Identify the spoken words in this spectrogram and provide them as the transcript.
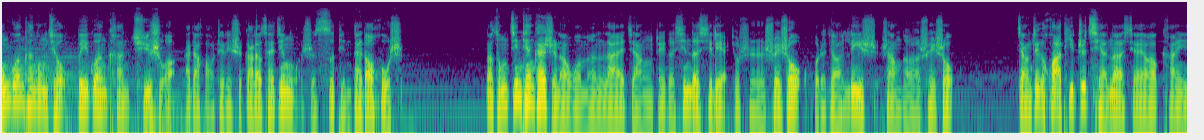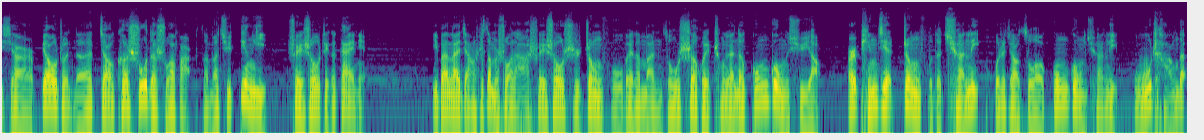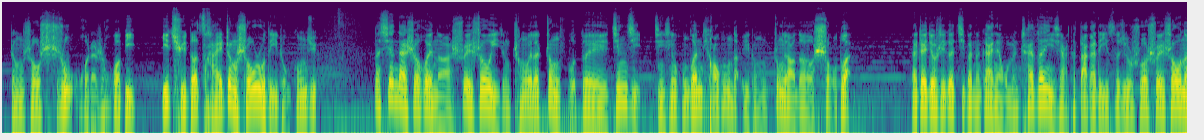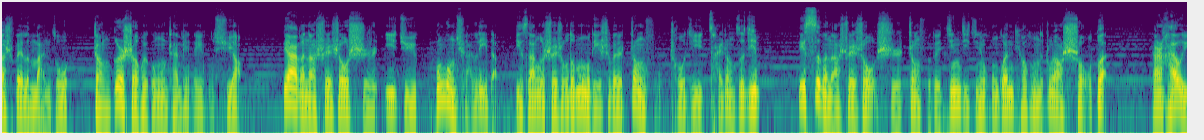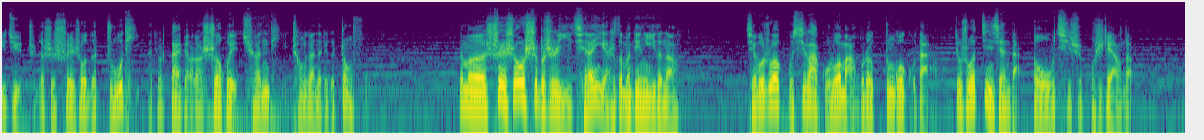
宏观看供求，微观看取舍。大家好，这里是尬聊财经，我是四品带刀护士。那从今天开始呢，我们来讲这个新的系列，就是税收或者叫历史上的税收。讲这个话题之前呢，先要看一下标准的教科书的说法，怎么去定义税收这个概念。一般来讲是这么说的啊，税收是政府为了满足社会成员的公共需要，而凭借政府的权利或者叫做公共权利，无偿的征收实物或者是货币，以取得财政收入的一种工具。那现代社会呢，税收已经成为了政府对经济进行宏观调控的一种重要的手段。那这就是一个基本的概念，我们拆分一下，它大概的意思就是说，税收呢是为了满足整个社会公共产品的一种需要。第二个呢，税收是依据公共权利的；第三个，税收的目的是为了政府筹集财政资金；第四个呢，税收是政府对经济进行宏观调控的重要手段。当然，还有一句指的是税收的主体，它就是代表了社会全体成员的这个政府。那么，税收是不是以前也是这么定义的呢？且不说古希腊、古罗马或者中国古代啊，就说近现代都其实不是这样的。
